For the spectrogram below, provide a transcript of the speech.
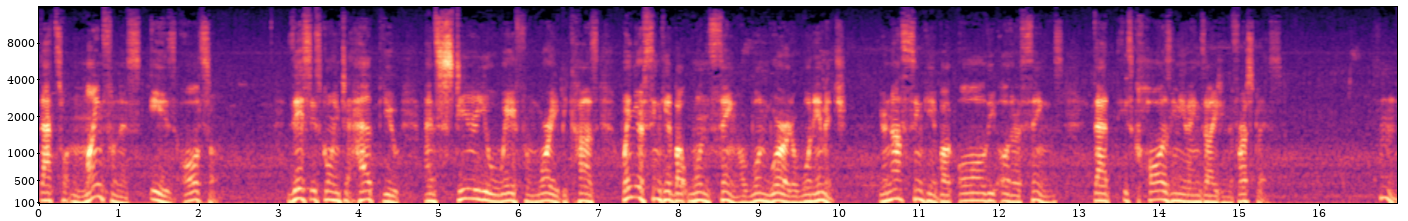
that's what mindfulness is also. This is going to help you and steer you away from worry because when you're thinking about one thing or one word or one image, you're not thinking about all the other things that is causing you anxiety in the first place. Hmm.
